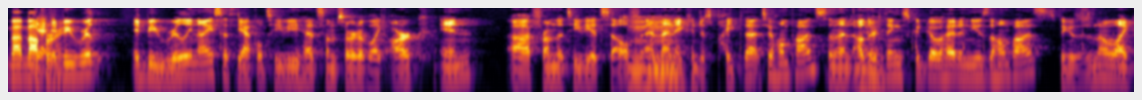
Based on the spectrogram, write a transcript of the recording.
not not yeah, for it'd me. be really it'd be really nice if the Apple TV had some sort of like arc in uh, from the TV itself, and then it can just pipe that to HomePods, and then other Yeah. things could go ahead and use the HomePods because there's no like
